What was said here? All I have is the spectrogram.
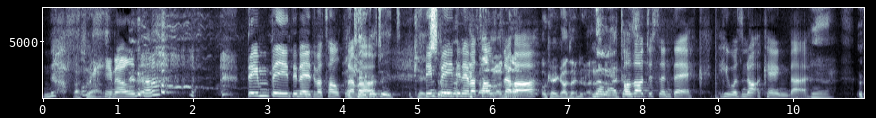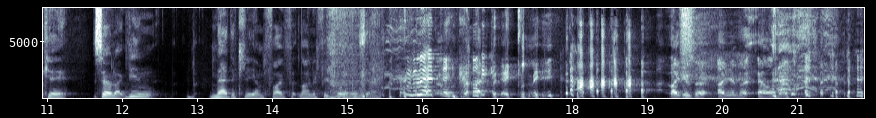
Na, fucking hell, na. Dim byd i wneud efo taldra fo. Okay, dweud. Okay, Dim so... byd i wneud efo taldra fo. Okay, ga dweud rhywbeth. Na, na. Oedd o just yn dick. He was not a king there. Yeah. Okay, so like fi'n medically I'm five foot nine and three quarters. medically? medically. I give the, I give the elbow.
